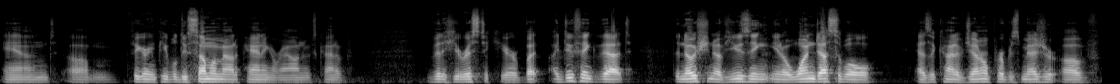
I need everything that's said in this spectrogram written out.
and um, figuring people do some amount of panning around. It was kind of a bit of heuristic here. But I do think that the notion of using you know, one decibel as a kind of general purpose measure of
